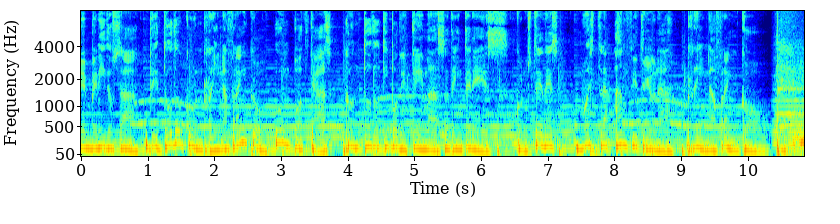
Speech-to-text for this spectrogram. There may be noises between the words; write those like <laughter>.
Bienvenidos a De Todo con Reina Franco, un podcast con todo tipo de temas de interés. Con ustedes, nuestra anfitriona, Reina Franco.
